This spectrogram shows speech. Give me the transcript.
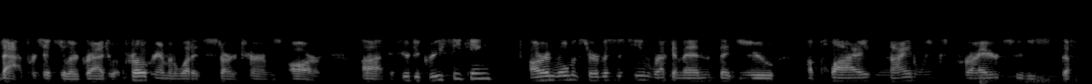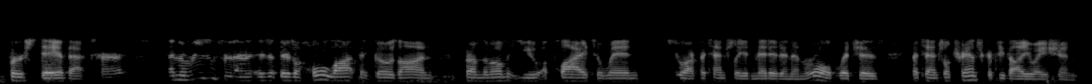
that particular graduate program and what its start terms are. Uh, if you're degree seeking, our enrollment services team recommends that you apply nine weeks prior to the, the first day of that term. And the reason for that is that there's a whole lot that goes on from the moment you apply to when you are potentially admitted and enrolled, which is potential transcript evaluation.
